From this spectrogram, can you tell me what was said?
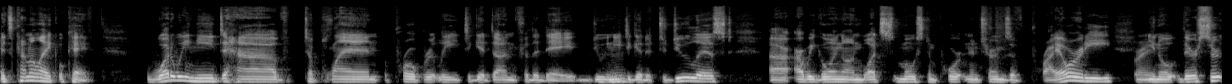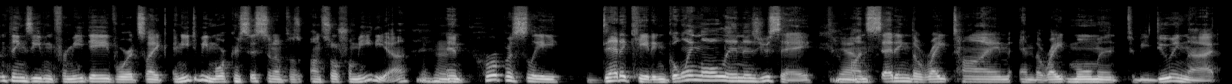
it's kind of like, okay, what do we need to have to plan appropriately to get done for the day? Do we need to get a to do list? Uh, are we going on what's most important in terms of priority? right You know, there are certain things, even for me, Dave, where it's like I need to be more consistent on, on social media Mhm. and purposely dedicating, going all in, as you say, yeah on setting the right time and the right moment to be doing that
